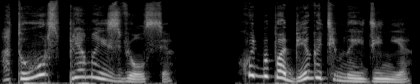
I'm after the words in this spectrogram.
А то Урс прямо извелся. Хоть бы побегать им наедине.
